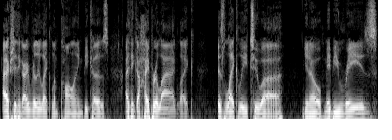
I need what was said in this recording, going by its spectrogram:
I actually think I really like limp calling because I think a hyper lag like is likely to, uh, you know, maybe raise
